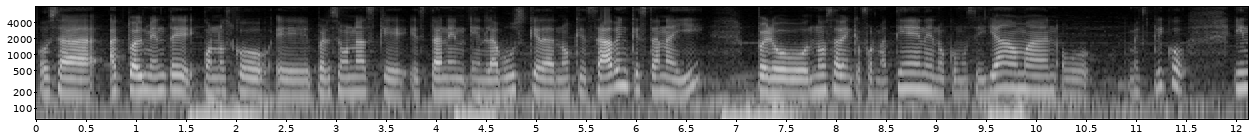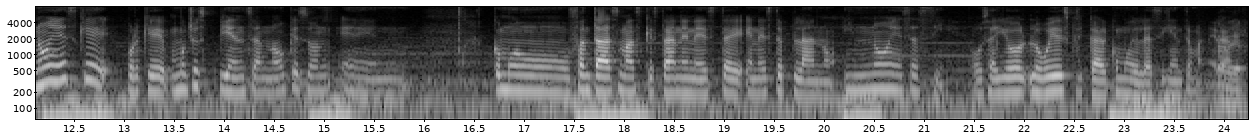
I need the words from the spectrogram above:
O sea, actualmente conozco eh, personas que están en, en, la búsqueda, ¿no? Que saben que están ahí, pero no saben qué forma tienen o cómo se llaman o me explico. Y no es que, porque muchos piensan, ¿no? Que son como fantasmas que están en este, en este plano. Y no es así. O sea, yo lo voy a explicar como de la siguiente manera. A ver.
